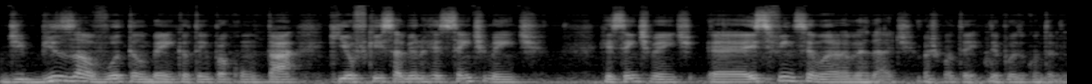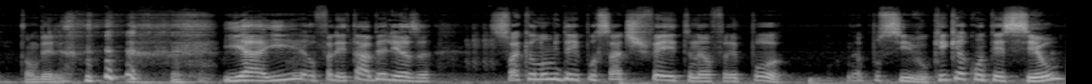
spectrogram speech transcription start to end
de bisavô também, que eu tenho pra contar, que eu fiquei sabendo recentemente. Recentemente. É, esse fim de semana, na verdade. Mas contei, depois eu conto a minha. Então, beleza. e aí eu falei, tá, beleza. Só que eu não me dei por satisfeito, né? Eu falei, pô, não é possível. O que, que aconteceu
